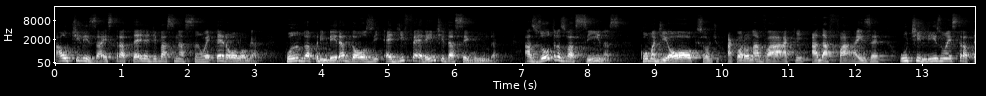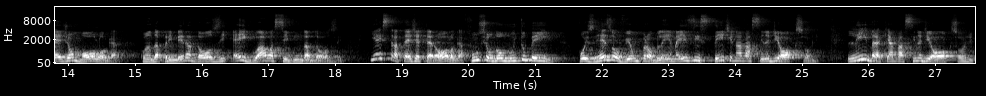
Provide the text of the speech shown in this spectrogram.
a utilizar a estratégia de vacinação heteróloga quando a primeira dose é diferente da segunda. As outras vacinas, como a de Oxford, a Coronavac, a da Pfizer, utilizam a estratégia homóloga, quando a primeira dose é igual à segunda dose. E a estratégia heteróloga funcionou muito bem, pois resolveu um problema existente na vacina de Oxford. Lembra que a vacina de Oxford,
